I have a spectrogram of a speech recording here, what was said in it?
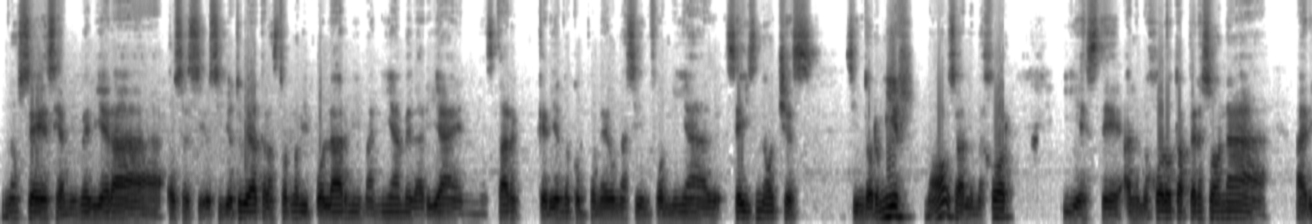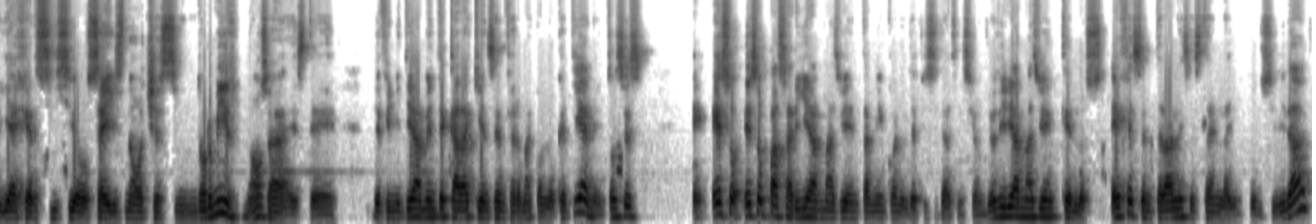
no sé, si a mí me diera, o sea, si, yo tuviera trastorno bipolar, mi manía me daría en estar queriendo componer una sinfonía seis noches sin dormir, ¿no? O sea, a lo mejor, y este, a lo mejor otra persona haría ejercicio seis noches sin dormir, ¿no? O sea, este, definitivamente cada quien se enferma con lo que tiene. Entonces, e, eso, eso pasaría más bien también con el déficit de atención. Yo diría más bien que los ejes centrales están en la impulsividad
